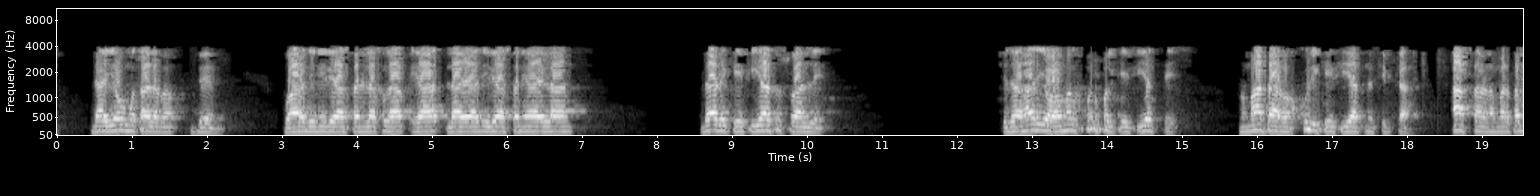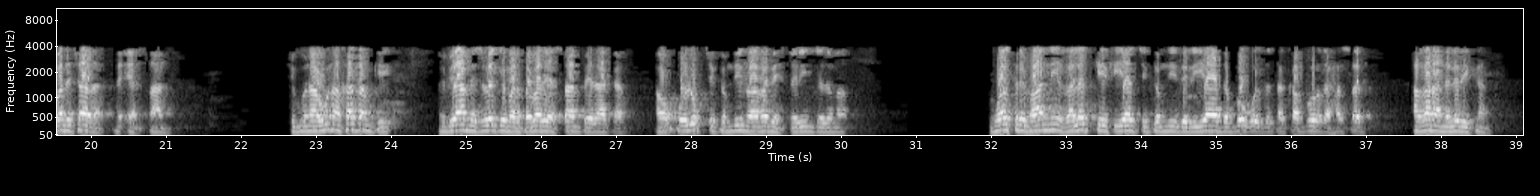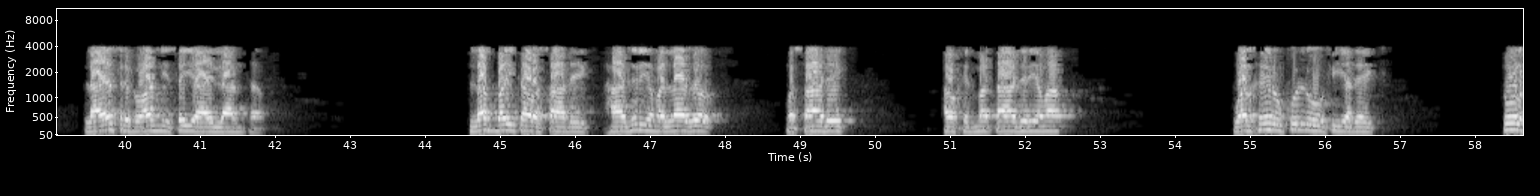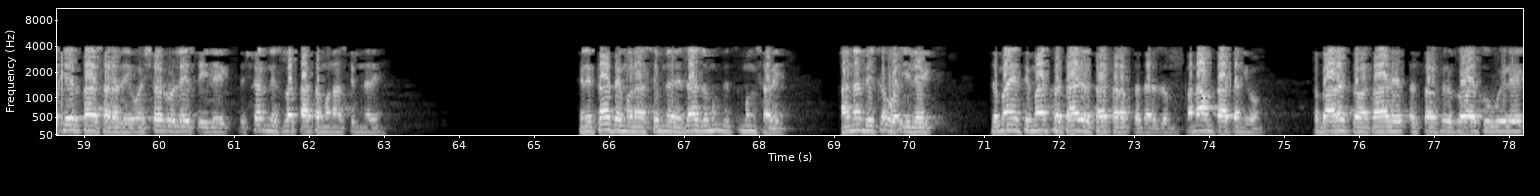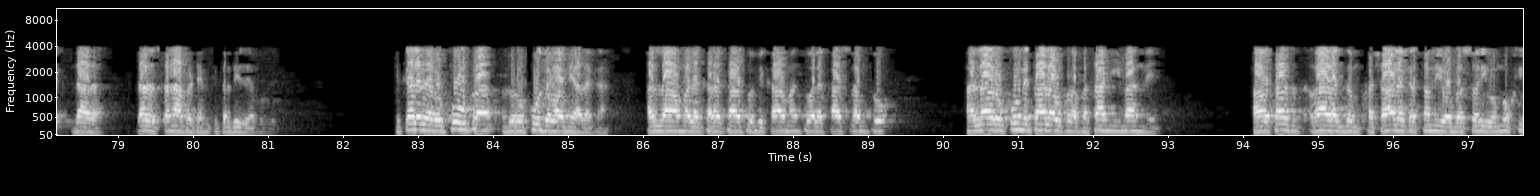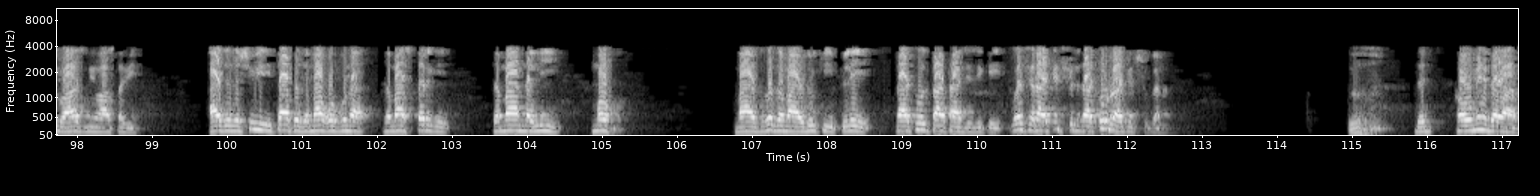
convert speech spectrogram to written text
دا یو مطالبه دیم واردنی لیاسن الاخلاق یا لا یادی لیاسن یا الا دا د کیفیات سوال لې چې دا هر یو عمل خپل خپل کیفیت ته نو ما تا غوښکلی کیفیت نصیب کا احسن مرتبه ده چا ده د احسان چې ګناهونه ختم کې بیا مزړه کې مرتبه د احسان پیدا کا او خلق چې کم دین هغه بهترین کا زما واصرف عني غلط کیفیت چې کم دي د ریا د بغض د تکبر د حسد هغه را نه لري کان لا يصرف عني سيئا الا انت لبیک و صادق حاضر یم الله زو و صادق او خدمت ته حاضر یم والخير كله في يديك ټول خیر تا سره دی او شر ليس اليك شر نسبت تا مناسب نه دی یعنی تا ته مناسب نه ده دا زمونږ د مونږ سره انا بک و الیک زما اعتماد پتا او تا طرف ته درځم پنام تا ته نیوم تبارک تو تعالی استغفر کو اتوب الیک دا دا دا د سنا په ټیم کې تر دې ځای پورې چې کله به رکوع کړه د رکوع دوام یاد کړه اللهم لك رکعت بك آمنت ولك اسلمت الله رکوع می تعالی وکړه پتا ایمان نه او تاسو غاړک دم خشاله کسم یو بصری و مخی و عزمی و عصبی عاجز شوی دی تا ته زما غوګونه زما سترګې زما نلی مخ مازغه زما اډو کی پلی دا ټول تا ته عاجزی کی ورس راکټ شو دا ټول راکټ شو کنه د قومه دواب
